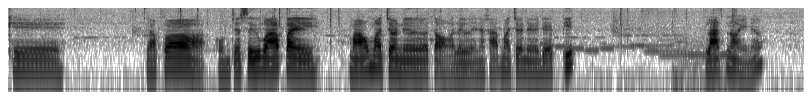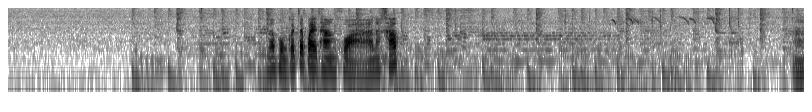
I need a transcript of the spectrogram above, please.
เค แล้วก็ผมจะซื้อวาร์ปไปเมาส์มาจอเนอร์ต่อเลยนะครับ มาจอเนอร์เดดพิทลัดหน่อยเนาะแล้วผมก็จะไปทางขวานะครับอ่า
